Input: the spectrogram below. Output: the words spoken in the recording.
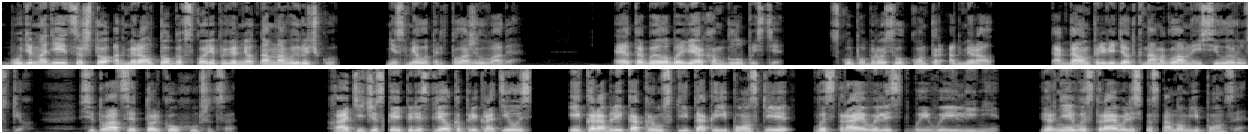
Будем надеяться, что адмирал Тога вскоре повернет нам на выручку, несмело предположил Вада. Это было бы верхом глупости, скупо бросил контр-адмирал. Тогда он приведет к нам и главные силы русских. Ситуация только ухудшится. Хаотическая перестрелка прекратилась, и корабли, как русские, так и японские, выстраивались в боевые линии. Вернее, выстраивались в основном японцы,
